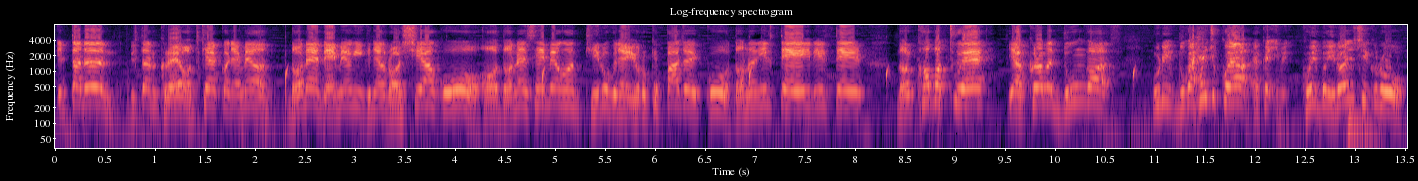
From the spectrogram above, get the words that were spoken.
일단은, 일단은 그래. 어떻게 할 거냐면, 너네 4명이 그냥 러시하고, 어, 너네 3명은 뒤로 그냥 이렇게 빠져있고, 너는 1대1, 1대1, 넌 커버2 해. 야, 그러면 누군가, 우리 누가 해줄 거야? 약간, 이- 거의 뭐 이런 식으로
